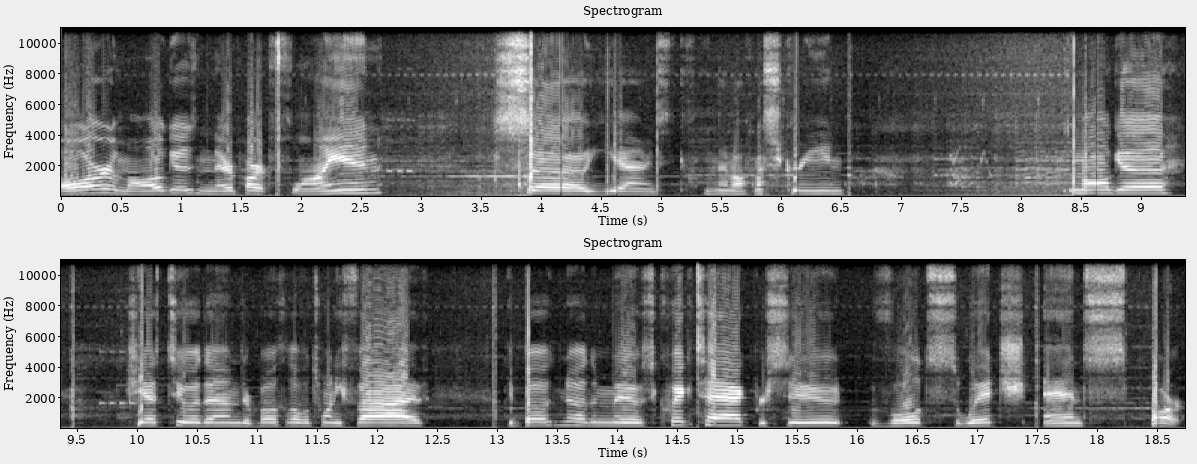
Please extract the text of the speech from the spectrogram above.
are Emolgas and they're part flying. So, yeah, I just clean that off my screen. Emolga, she has two of them. They're both level 25. They both know the moves Quick Attack, Pursuit, Volt Switch, and Spark.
